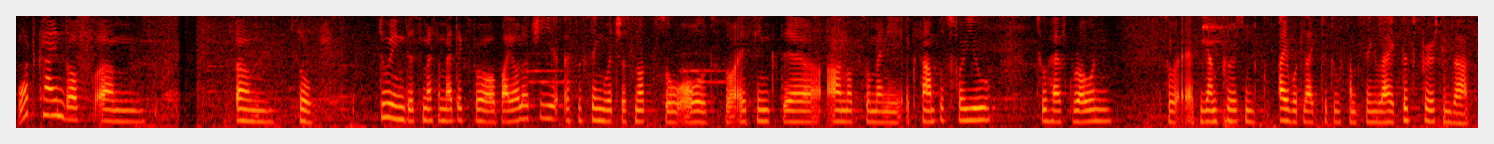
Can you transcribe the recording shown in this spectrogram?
what kind of um, um, so doing this mathematics for biology is a thing which is not so old. So I think there are not so many examples for you to have grown. So as a young person, I would like to do something like this person does.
